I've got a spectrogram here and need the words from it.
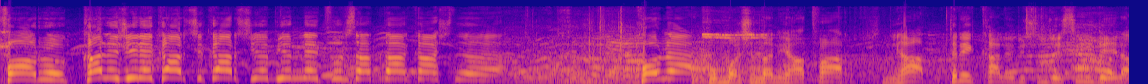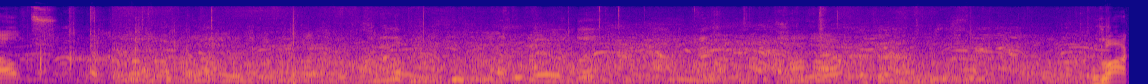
Faruk. Kaleciyle karşı karşıya bir net fırsat daha kaçtı. Korner. Kum başında Nihat var. Nihat direkt kale düşüncesi değil out. Burak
